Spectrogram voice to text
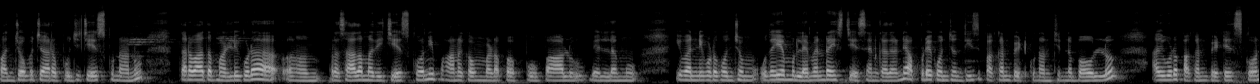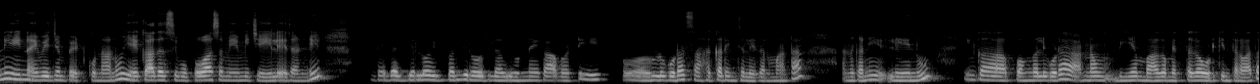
పంచోపచార పూజ చేసుకున్నాను. తర్వాత మళ్ళీ కూడా ప్రసాదం అది చేసుకొని పానకం వడపప్పు పాలు బెల్లము ఇవన్నీ కూడా కొంచెం ఉదయం లెమన్ రైస్ చేశాను కదండి అప్పుడే కొంచెం తీసి పక్కన పెట్టుకున్నాను చిన్న బౌల్లో. అది కూడా పక్కన పెట్టేసుకొని నైవేద్యం పెట్టుకున్నాను. ఏకాదశి ఉపవాసం ఏమీ చేయలేదండి. అంటే దగ్గరలో ఇబ్బంది రోజులు అవి ఉన్నాయి కాబట్టి వాళ్ళు కూడా సహకరించలేదన్నమాట. అందుకని లేను. ఇంకా పొంగలి కూడా అన్నం బియ్యం బాగా మెత్తగా ఉడికిన తర్వాత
